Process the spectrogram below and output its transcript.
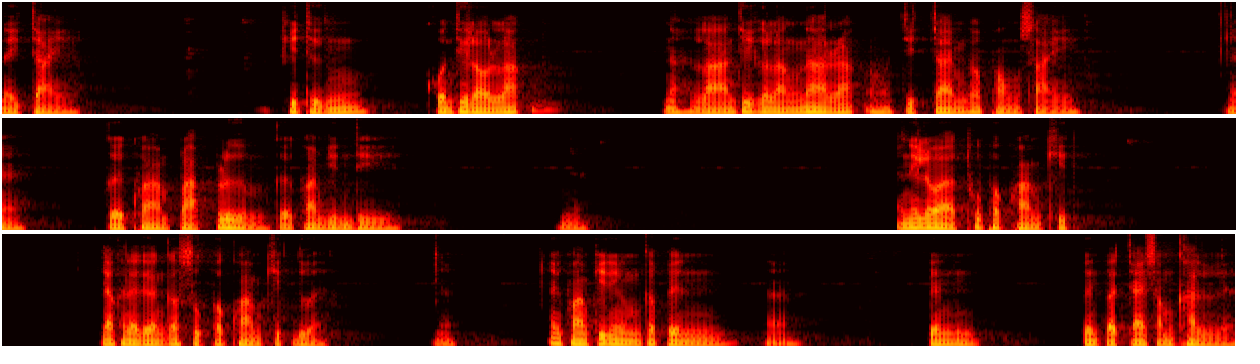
ในใจ คิดถึงคนที่เรารักนะหลานที่กำลังน่ารักจิตใจมันก็ผ่องใสนะ เกิดความปราบปลื้ม เกิดความยินดีนะอันนี้เรียกว่าทุกข์เพราะความคิด แล้วขณะเดียวกันก็สุขเพราะความคิดด้วยนะให้ความคิดนี่มันก็เป็นนะเป็นเป็นปัจจัยสำคัญเลย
